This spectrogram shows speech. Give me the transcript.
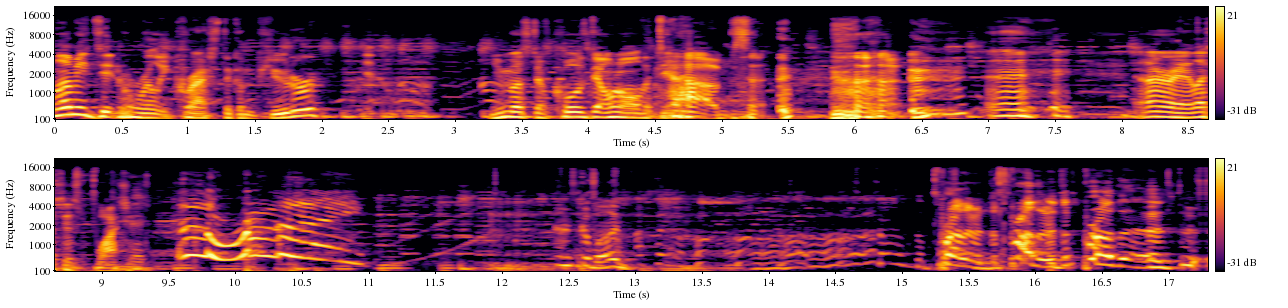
Lemmy didn't really crash the computer. You must have closed down all the tabs. All right, let's just watch it. Alright! Come on. The brothers, the brothers, the brothers.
